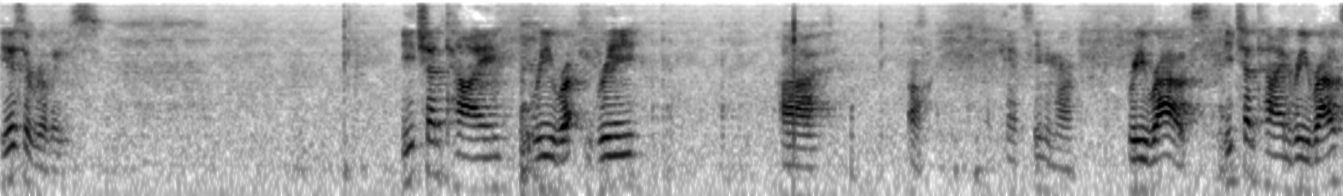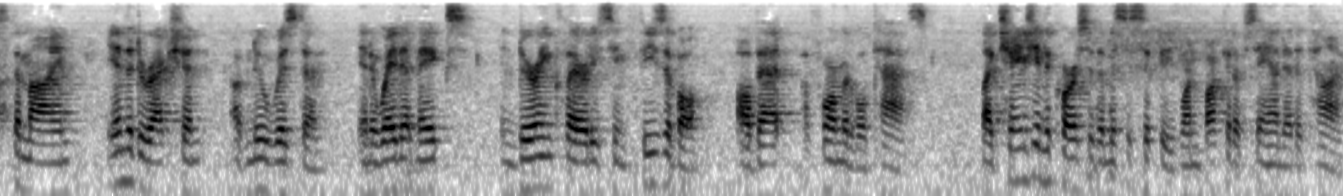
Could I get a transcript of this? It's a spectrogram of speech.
is a release. each untying re, re uh, oh, I can't see anymore. Reroutes. Each untying reroutes the mind in the direction of new wisdom in a way that makes enduring clarity seem feasible, albeit a formidable task. Like changing the course of the Mississippi one bucket of sand at a time.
